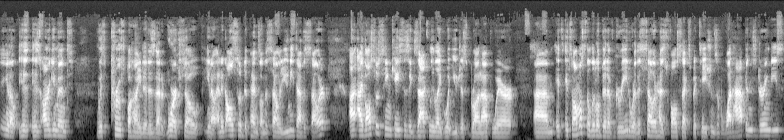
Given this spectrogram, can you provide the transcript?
You know, his, his argument with proof behind it is that it works. So, you know, and it also depends on the seller. You need to have a seller. I, have also seen cases exactly like what you just brought up where um, it, it's almost a little bit of greed where the seller has false expectations of what happens during these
